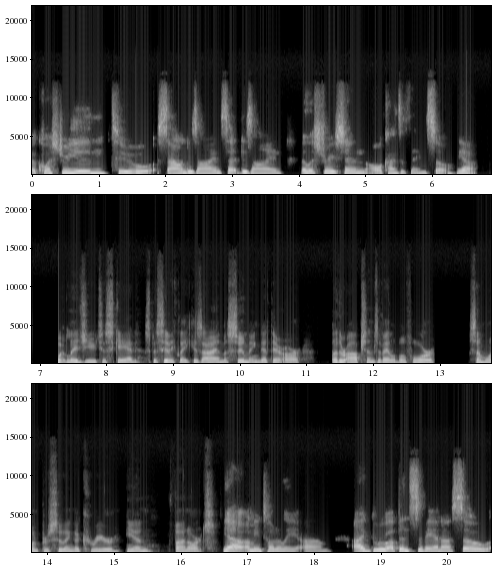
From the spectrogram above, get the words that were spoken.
equestrian to sound design, set design, illustration, all kinds of things. So, yeah. What led you to SCAD specifically? Because I am assuming that there are other options available for someone pursuing a career in fine arts. Yeah, I mean, totally. Um, I grew up in Savannah, so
